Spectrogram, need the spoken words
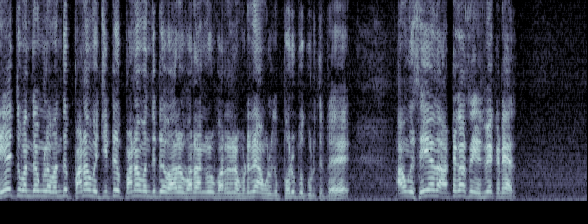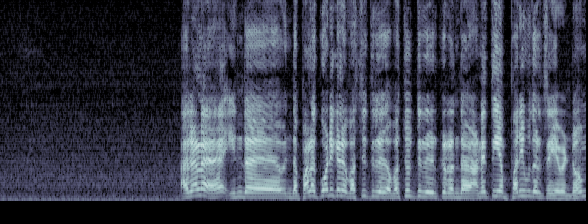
நேற்று வந்தவங்களை வந்து பணம் வச்சுட்டு பணம் வந்துட்டு வர வராங்க வர உடனே அவங்களுக்கு பொறுப்பு கொடுத்துட்டு அவங்க செய்யாத அட்டகாசம் எதுவுமே கிடையாது. அதனால் இந்த இந்த பல கோடிகளை வசூத்தில் வசூத்தில் இருக்கிற அந்த அனைத்தையும் பறிமுதல் செய்ய வேண்டும்.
